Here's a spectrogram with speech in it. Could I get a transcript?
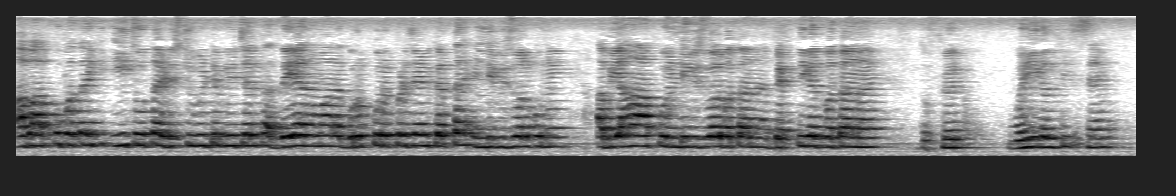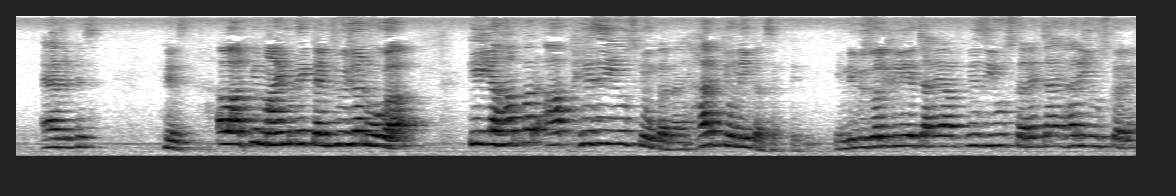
अब आपको पता है कि ईच होता है डिस्ट्रीब्यूटिव नेचर का। देयर हमारा ग्रुप को रिप्रेजेंट करता है इंडिविजुअल को नहीं। अब यहाँ आपको इंडिविजुअल बताना है, व्यक्तिगत बताना है तो फिर वही गलती same as it is his अब आपके माइंड में कंफ्यूजन होगा कि यहाँ पर आप हिज यूज़ क्यों कर रहे हैं? हर क्यों नहीं कर सकते? इंडिविजुअल के लिए चाहे आप हिज यूज़ करें, चाहे हर यूज़ करें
